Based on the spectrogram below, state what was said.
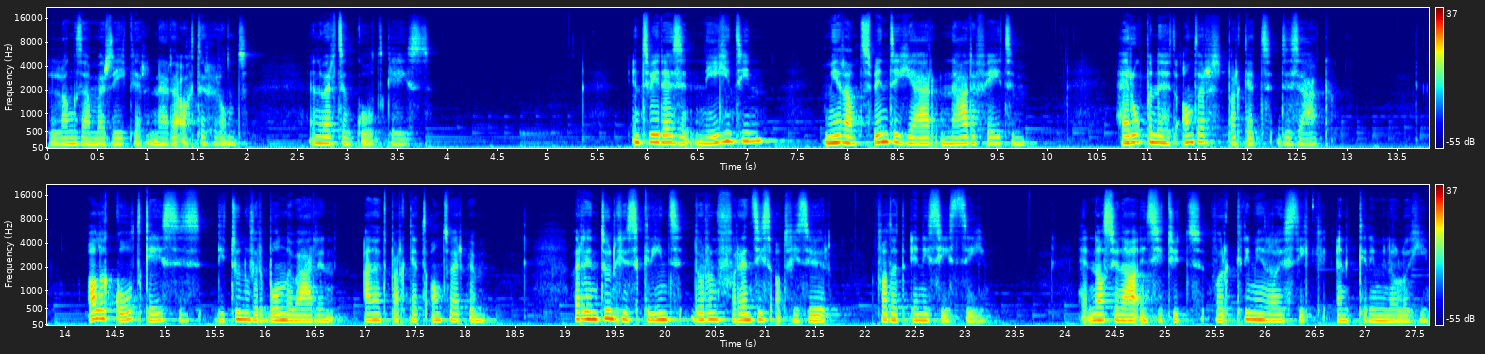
langzaam maar zeker naar de achtergrond en werd een cold case. In 2019, meer dan twintig jaar na de feiten, heropende het Antwerps parket de zaak. Alle cold cases die toen verbonden waren aan het parket Antwerpen werden toen gescreend door een forensisch adviseur van het NICC, het Nationaal Instituut voor Criminalistiek en Criminologie.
